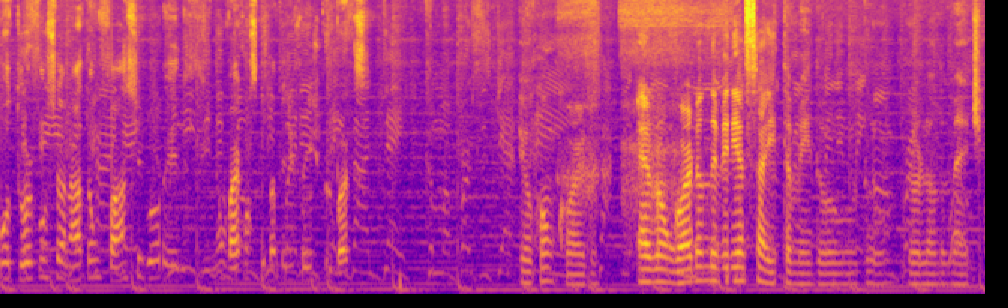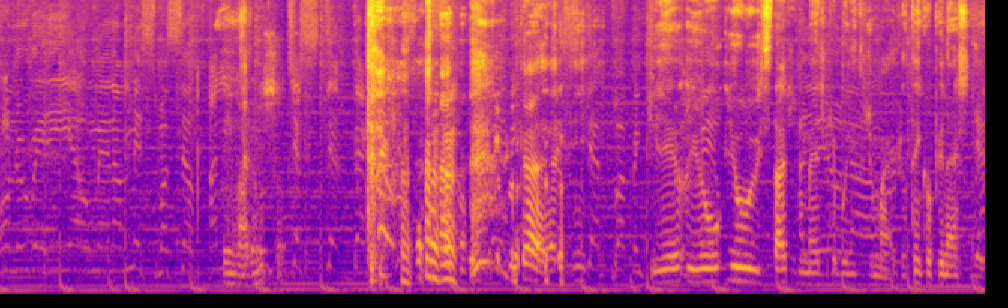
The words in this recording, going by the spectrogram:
motor funcionar tão fácil igual eles. E não vai conseguir bater de frente pro Bucks. Eu concordo. Aaron Gordon deveria sair também do, do, do Orlando Magic. Tem vaga no Santos. Cara, e, e, e, o, e o estádio do Magic é bonito demais. Eu tenho que opinar isso daí.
